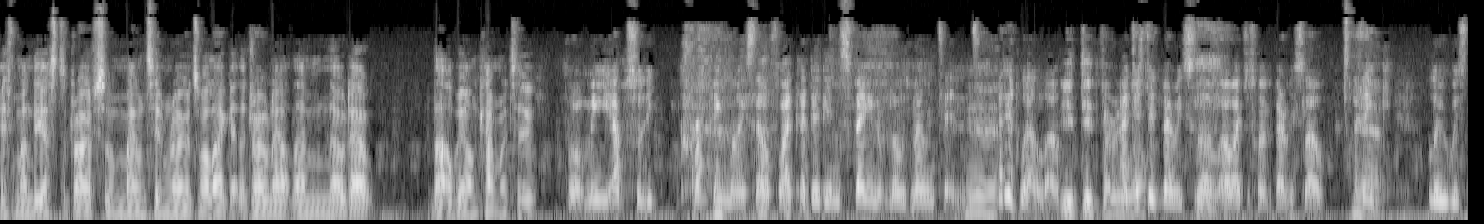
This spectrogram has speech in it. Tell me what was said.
if Mandy has to drive some mountain roads while I get the drone out, then no doubt that'll be on camera too. But me absolutely crapping myself like I did in Spain up those mountains. Yeah. I did well though. You did very I well. just did very slow. Oh, I just went very slow. I think Lou was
